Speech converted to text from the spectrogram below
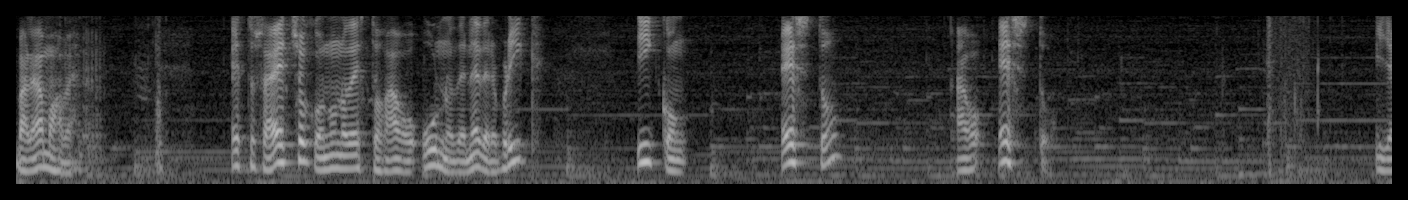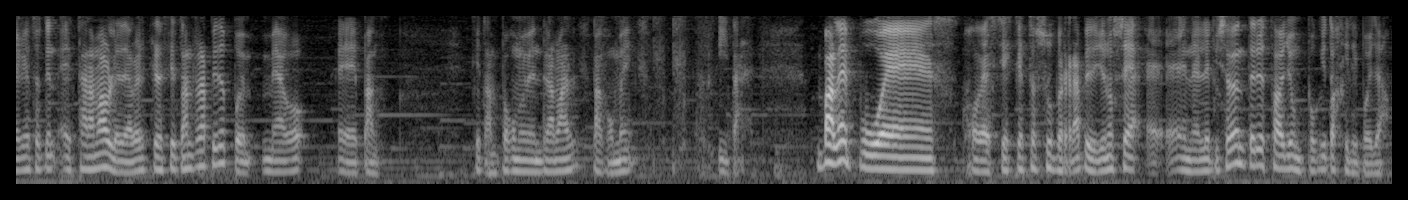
Vale, vamos a ver. Esto se ha hecho. Con uno de estos hago uno de Nether Brick. Y con esto hago esto. Y ya que esto es tan amable de haber crecido tan rápido, pues me hago eh, pan. Que tampoco me vendrá mal para comer y tal. Vale, pues... Joder, si es que esto es súper rápido. Yo no sé, eh, en el episodio anterior estaba yo un poquito gilipollado.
